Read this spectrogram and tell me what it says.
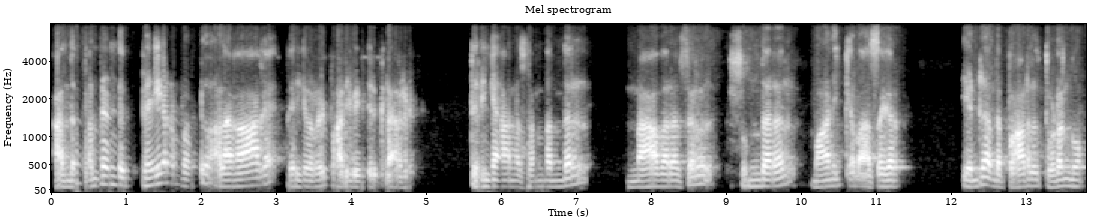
அந்த பன்னெண்டு பெயர் மட்டும் அழகாக பெரியவர்கள் பாடி வைத்திருக்கிறார்கள். திருஞான சம்பந்தர் நாவரசர் சுந்தரர் மாணிக்க வாசகர் என்று அந்த பாடல் தொடங்கும்.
